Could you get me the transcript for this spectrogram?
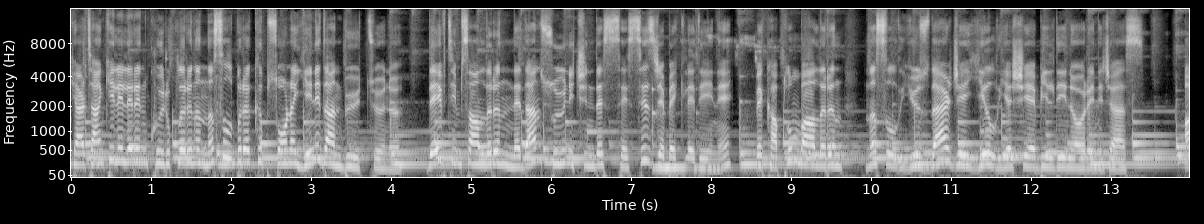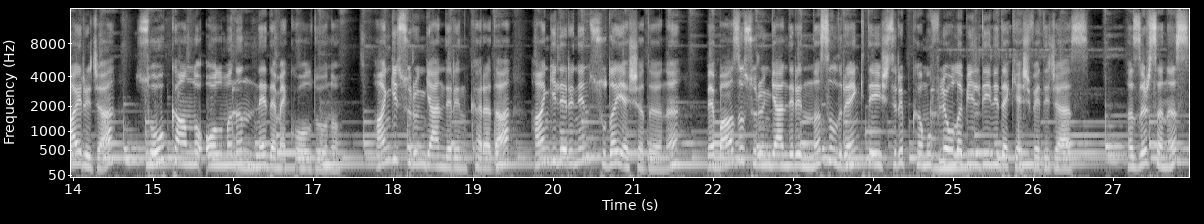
kertenkelelerin kuyruklarını nasıl bırakıp sonra yeniden büyüttüğünü, dev timsalların neden suyun içinde sessizce beklediğini ve kaplumbağaların nasıl yüzlerce yıl yaşayabildiğini öğreneceğiz. Ayrıca soğukkanlı olmanın ne demek olduğunu, hangi sürüngenlerin karada, hangilerinin suda yaşadığını ve bazı sürüngenlerin nasıl renk değiştirip kamufle olabildiğini de keşfedeceğiz. Hazırsanız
